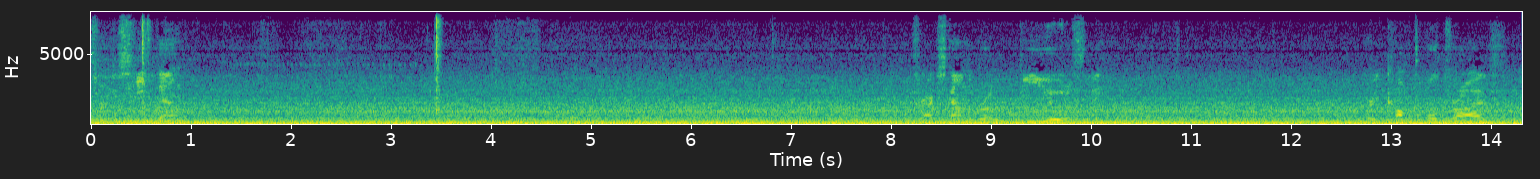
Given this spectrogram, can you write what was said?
Turn this heat down. Tracks down the road beautifully. Very comfortable drive.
